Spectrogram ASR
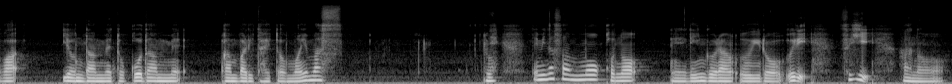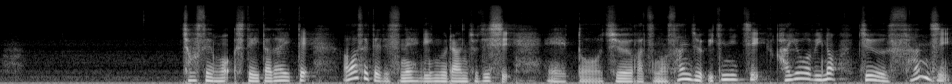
日は4段目と5段目頑張りたいと思います。ね、で皆さんもこの、えーリングランウイロウ売りぜひあの挑戦をしていただいて合わせてですねリングラン女子誌、えー、と10月の31日火曜日の13時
